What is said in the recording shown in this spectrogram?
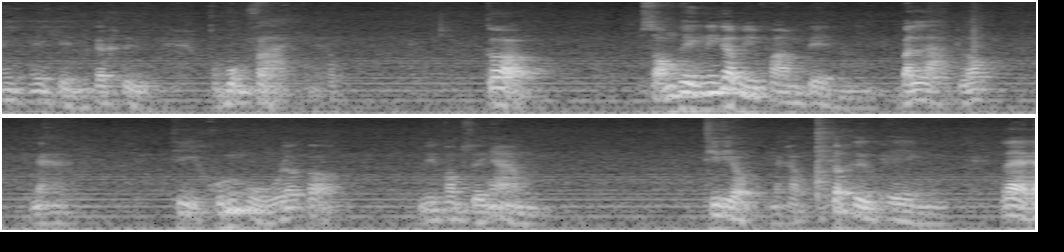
ให้ให้เห็นก็คือของวงฟลายนะครับ ก็สองเพลงนี้ก็มีความเป็นบัลลาดล็อกนะฮะที่คุ้นหูแล้วก็มีความสวยงาม ทีเดียวนะครับ ก็คือเพลงแรก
